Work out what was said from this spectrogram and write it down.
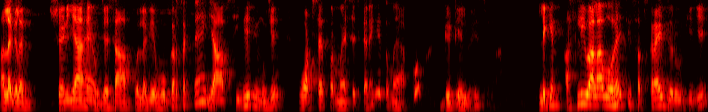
अलग अलग श्रेणियाँ हैं जैसा आपको लगे वो कर सकते हैं, या आप सीधे भी मुझे व्हाट्सएप पर मैसेज करेंगे तो मैं आपको डिटेल भेज दूँगा। लेकिन असली वाला वो है कि सब्सक्राइब ज़रूर कीजिए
